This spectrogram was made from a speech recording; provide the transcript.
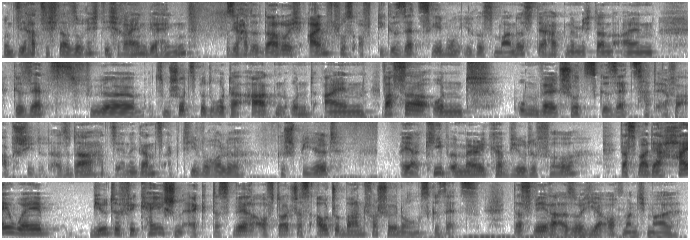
Und sie hat sich da so richtig reingehängt. Sie hatte dadurch Einfluss auf die Gesetzgebung ihres Mannes. Der hat nämlich dann ein Gesetz für zum Schutz bedrohter Arten und ein Wasser- und Umweltschutzgesetz hat er verabschiedet. Also da hat sie eine ganz aktive Rolle gespielt. Ja, Keep America Beautiful. Das war der Highway Beautification Act, das wäre auf Deutsch das Autobahnverschönerungsgesetz. Das wäre also hier auch manchmal.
